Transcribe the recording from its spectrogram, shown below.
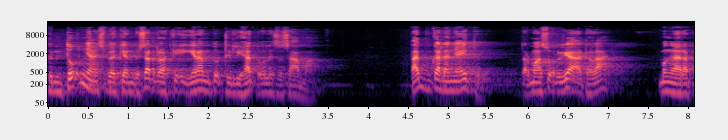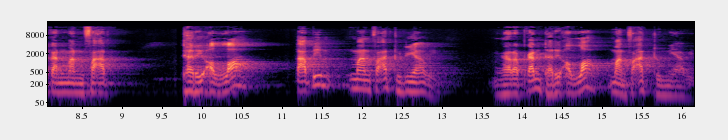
bentuknya sebagian besar adalah keinginan untuk dilihat oleh sesama. Tapi bukan hanya itu. Termasuk riak adalah mengharapkan manfaat dari Allah tapi manfaat duniawi. Mengharapkan dari Allah manfaat duniawi.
